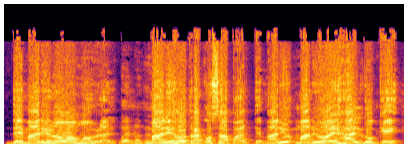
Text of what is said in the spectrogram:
De Mario no vamos a hablar. Bueno, Mario es otra cosa aparte. Mario, Mario es algo que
